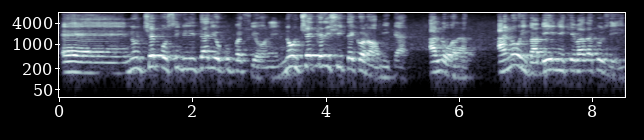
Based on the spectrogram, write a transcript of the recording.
eh, non c'è possibilità di occupazione, non c'è crescita economica. Allora, a noi va bene che vada così?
